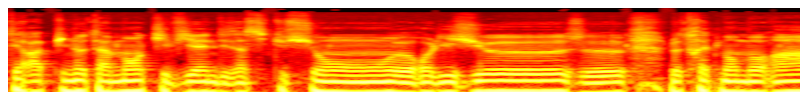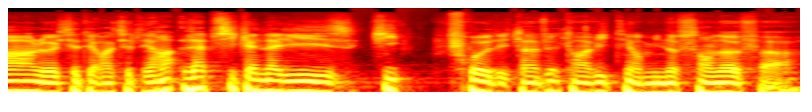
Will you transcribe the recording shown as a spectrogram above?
thérapies notamment qui viennent des institutions religieuses, le traitement moral, etc., etc. La psychanalyse qui Freud étant invité en 1909 à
